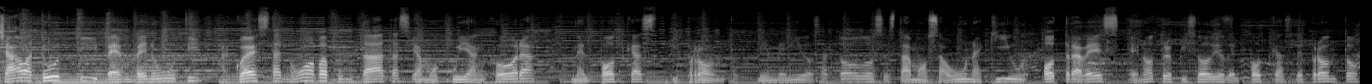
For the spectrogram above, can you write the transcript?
Ciao a tutti, benvenuti a questa nuova puntata. Siamo qui ancora nel podcast di Pronto. Bienvenidos a todos, estamos aún aquí otra vez en otro episodio del podcast de Pronto.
